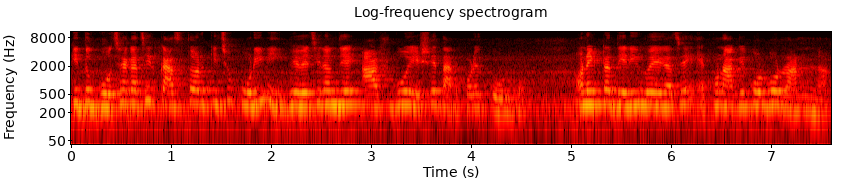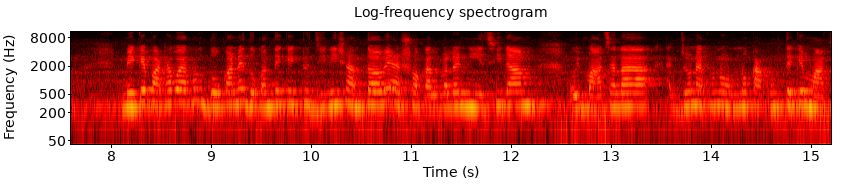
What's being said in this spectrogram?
কিন্তু গোছাগাছির কাজ তো আর কিছু করিনি, ভেবেছিলাম যে আসব, এসে তারপরে করব। অনেকটা দেরি হয়ে গেছে, এখন আগে করব রান্না। মেয়েকে পাঠাবো এখন দোকানে, দোকান থেকে একটু জিনিস আনতে হবে, আর সকালবেলা নিয়েছিলাম ওই মাছালা, একজন এখন অন্য কাকুর থেকে মাছ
